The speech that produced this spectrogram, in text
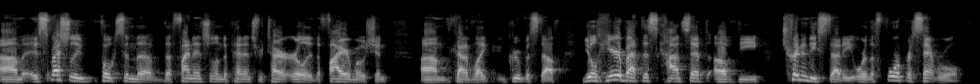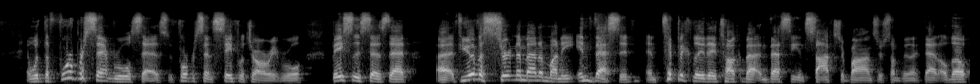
um, especially folks in the, the financial independence retire early, the fire motion um, kind of like group of stuff, you'll hear about this concept of the Trinity study or the 4% rule. And what the 4% rule says, the 4% safe withdrawal rate rule, basically says that uh, if you have a certain amount of money invested, and typically they talk about investing in stocks or bonds or something like that, although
